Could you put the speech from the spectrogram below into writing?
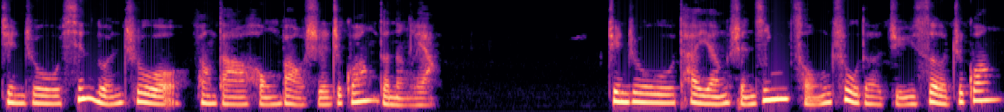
进入心轮处，放大红宝石之光的能量；进入太阳神经丛处的橘色之光。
